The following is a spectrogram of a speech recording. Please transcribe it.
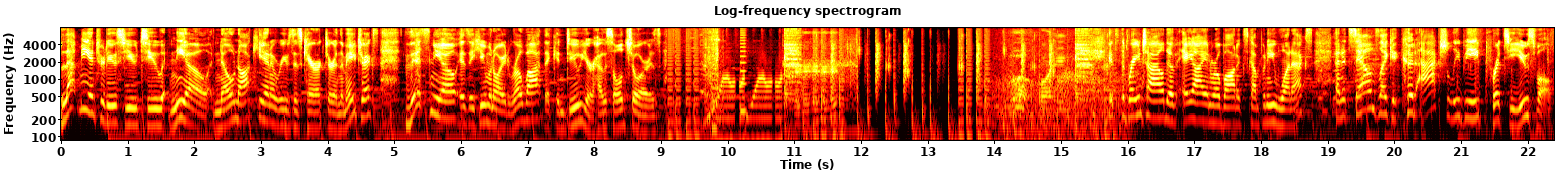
Let me introduce you to Neo. No, not Keanu Reeves' character in The Matrix. This Neo is a humanoid robot that can do your household chores. It's the brainchild of AI and robotics company 1X, and it sounds like it could actually be pretty useful.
